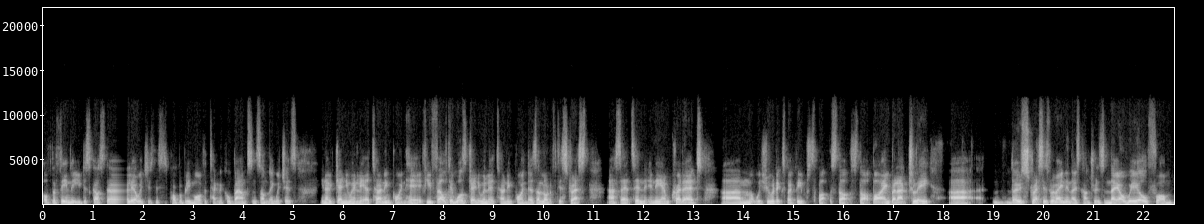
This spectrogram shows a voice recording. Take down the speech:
of the theme that you discussed earlier, which is this is probably more of a technical bounce and something which is, you know, genuinely a turning point here. If you felt it was genuinely a turning point, there's a lot of distressed assets in in EM credit, um, which you would expect people to start start buying, but actually. Uh, those stresses remain in those countries and they are real from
